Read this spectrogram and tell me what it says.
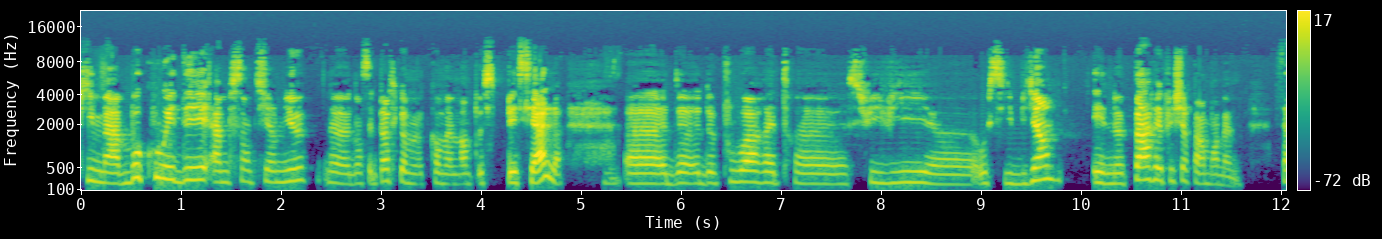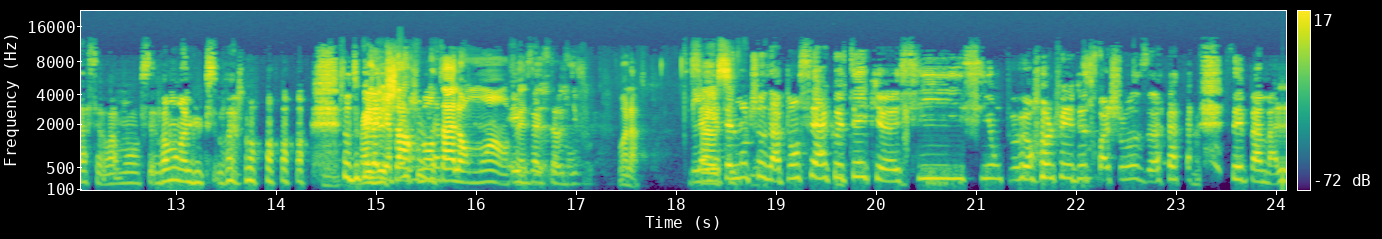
qui m'a beaucoup aidé à me sentir mieux euh, dans cette période comme, quand même un peu spéciale, euh, de, de pouvoir être euh, suivie euh, aussi bien et ne pas réfléchir par moi-même. Ça, c'est vraiment, c'est vraiment un luxe, vraiment. Surtout que Avec là, il y a charge à- mentale en moins en fait. Exactement. Voilà. Là, il y a tellement de que- choses à penser à côté que si, si on peut enlever deux, trois choses, c'est pas mal.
